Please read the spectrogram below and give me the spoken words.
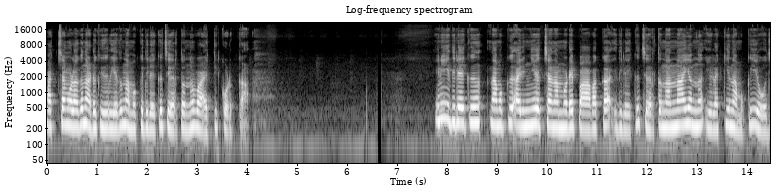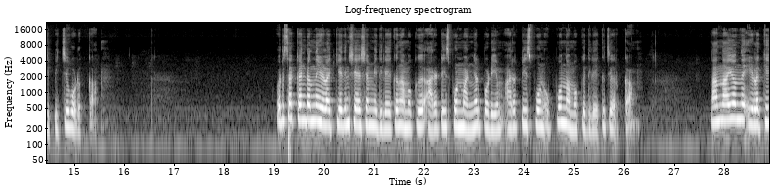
പച്ചമുളക് നടുകീറിയത് നമുക്കിതിലേക്ക് ചേർത്തൊന്ന് വഴറ്റി കൊടുക്കാം. ഇനി ഇതിലേക്ക് നമുക്ക് അരിഞ്ഞു വെച്ച നമ്മുടെ പാവക്ക ഇതിലേക്ക് ചേർത്ത് നന്നായി ഒന്ന് ഇളക്കി നമുക്ക് യോജിപ്പിച്ച് കൊടുക്കാം. ഒരു സെക്കൻഡ് ഒന്ന് ഇളക്കിയതിന് ശേഷം ഇതിലേക്ക് നമുക്ക് അര ടീസ്പൂൺ മഞ്ഞൾപ്പൊടിയും അര ടീസ്പൂൺ ഉപ്പും നമുക്ക് ഇതിലേക്ക് ചേർക്കാം. നന്നായി ഒന്ന് ഇളക്കി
